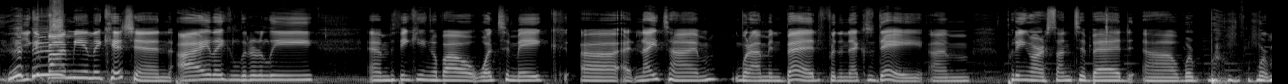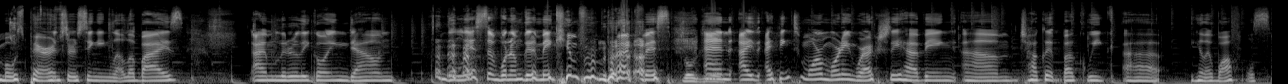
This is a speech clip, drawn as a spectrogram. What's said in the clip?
you can find me in the kitchen. I like literally am thinking about what to make uh, at nighttime when I'm in bed for the next day. I'm putting our son to bed uh, where where most parents are singing lullabies. I'm literally going down the list of what I'm gonna make him for breakfast. So and I, I think tomorrow morning we're actually having um, chocolate buckwheat uh, he like waffles.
